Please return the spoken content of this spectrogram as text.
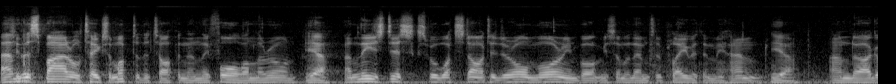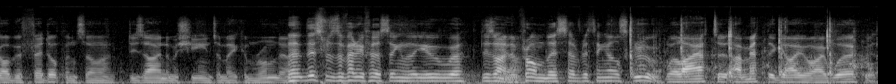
And See, the- the spiral takes them up to the top and then they fall on their own. Yeah, And these discs were what started it all. Maureen bought me some of them to play with in my hand. yeah. And uh, I got a bit fed up, and so I designed a machine to make them run down. Uh, this was the very first thing that you uh, designed, Yeah. and from this, everything else grew. Well, I had to. I met the guy who I work with.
